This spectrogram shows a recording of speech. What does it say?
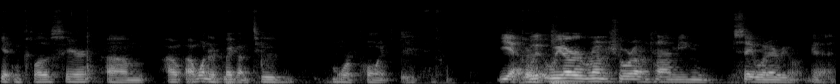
getting close here? Um, I, I wanted to make on two more points. If, Yeah, we, we are running short on time. You can say whatever you want. Go ahead.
